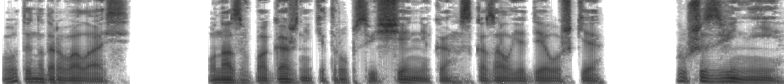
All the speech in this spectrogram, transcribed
Вот и надорвалась. «У нас в багажнике труп священника», — сказал я девушке. «Уж извини,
